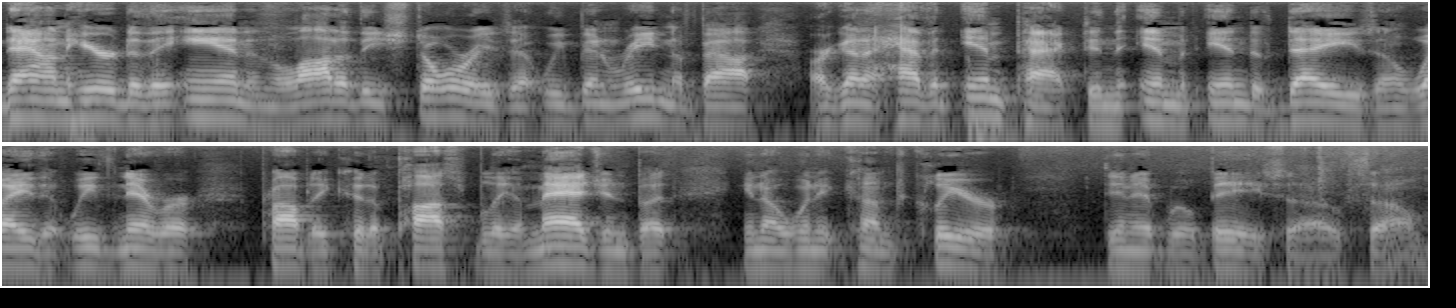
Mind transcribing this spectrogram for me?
down here to the end, and a lot of these stories that we've been reading about are going to have an impact in the end of days in a way that we've never probably could have possibly imagined. But, you know, when it comes clear, then it will be so. So,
